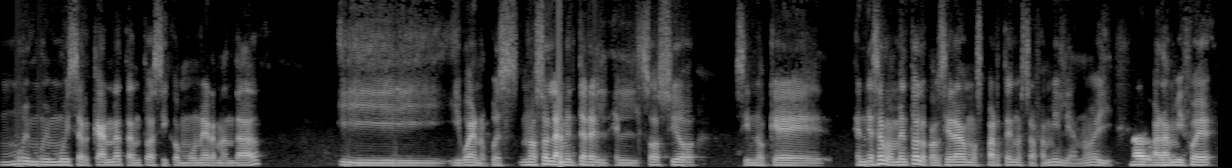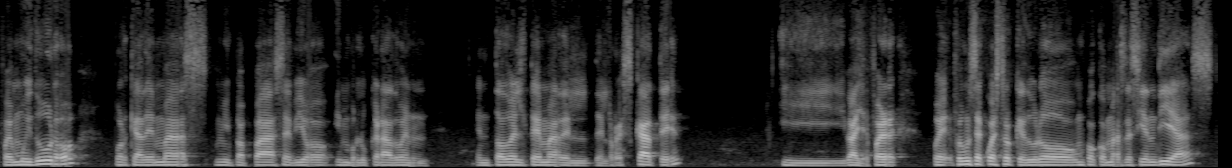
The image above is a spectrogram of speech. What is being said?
muy, muy, muy cercana, tanto así como una hermandad. Y, bueno, pues no solamente era el, socio, sino que en ese momento lo considerábamos parte de nuestra familia, ¿no? Y para mí fue, fue muy duro porque además mi papá se vio involucrado en, todo el tema del, rescate y vaya, fue, fue, un secuestro que duró un poco más de 100 días,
